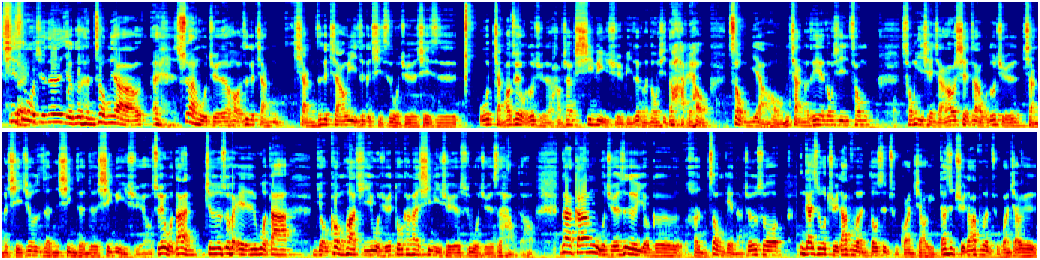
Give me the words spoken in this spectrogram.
其实我觉得有个很重要，哎，虽然我觉得哈，这个讲讲这个交易，这个其实我觉得，其实我讲到最后，我都觉得好像心理学比任何东西都还要重要哈。我们讲的这些东西，从从以前讲到现在，我都觉得讲的其实就是人性、人的心理学哦。所以我当然就是说，哎，如果大家有空的话，其实我觉得多看看心理学的书，我觉得是好的哈。那刚刚我觉得这个有个很重点的，就是说，应该说绝大部分。都是主观交易，但是绝大部分主观交易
